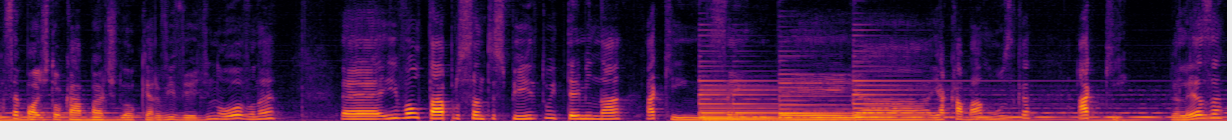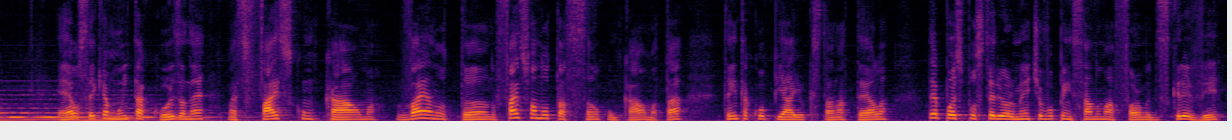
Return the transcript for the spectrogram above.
Você pode tocar a parte do Eu Quero Viver de novo, né? É, e voltar para o Santo Espírito e terminar aqui. Incendeia, e acabar a música aqui, beleza? É, eu sei que é muita coisa, né? Mas faz com calma, vai anotando, faz sua anotação com calma, tá? Tenta copiar o que está na tela. Depois, posteriormente, eu vou pensar numa forma de escrever,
